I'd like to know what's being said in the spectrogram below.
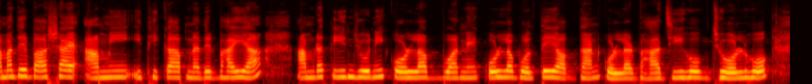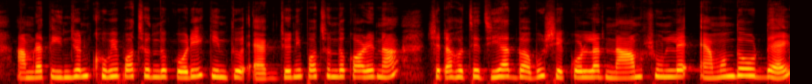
আমাদের বাসায় আমি, ইথিকা, আপনাদের ভাইয়া, আমরা তিনজনই করলা মানে করলা বলতেই অজ্ঞান। করলার ভাজি হোক, ঝোল হোক, আমরা তিনজন খুবই পছন্দ করি, কিন্তু একজনই পছন্দ করে না। সেটা হচ্ছে জিহাদ বাবু। সে করলার নাম শুনলে এমন দৌড় দেয়,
